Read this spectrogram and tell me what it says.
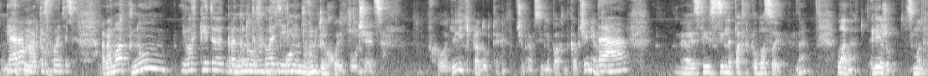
Он И аромат уходит. Аромат, ну, Его впитывают продукты ну, в Он холодильнике. внутрь уходит, получается. В холодильнике продукты. Что, прям сильно пахнет копчением? Да. Си- Сильно пахнет колбасой, да? Ладно, режу, смотрим.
